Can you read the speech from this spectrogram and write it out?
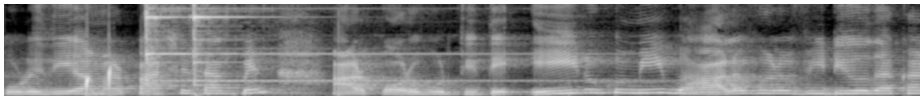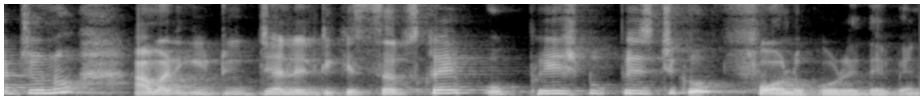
করে দিয়ে আমার পাশে থাকবেন। আর পরবর্তীতে এই রকমই ভালো ভালো ভিডিও দেখার জন্য আমার ইউটিউব চ্যানেলটিকে সাবস্ক্রাইব ও ফেসবুক পেজটিকেও ফলো করে দেবেন।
